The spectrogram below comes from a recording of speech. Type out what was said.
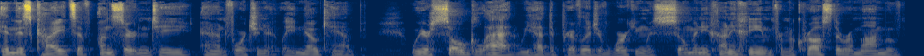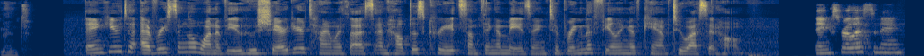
In this kayitz of uncertainty and unfortunately no camp, we are so glad we had the privilege of working with so many Chanichim from across the Ramah movement. Thank you to every single one of you who shared your time with us and helped us create something amazing to bring the feeling of camp to us at home. Thanks for listening.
